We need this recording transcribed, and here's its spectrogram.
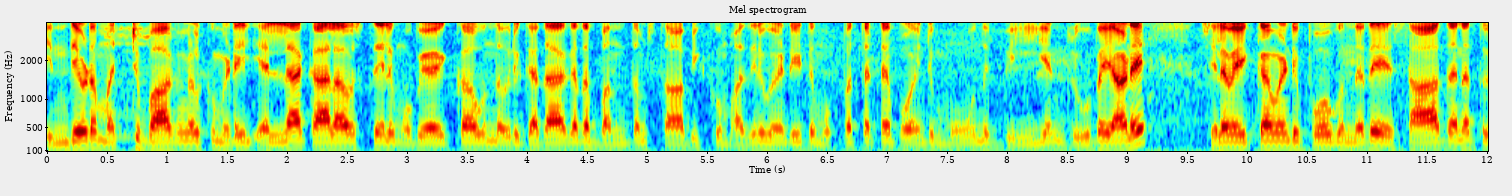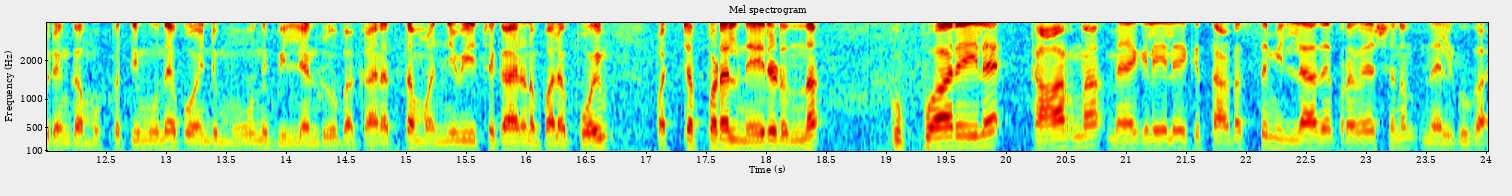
ഇന്ത്യയുടെ മറ്റു ഭാഗങ്ങൾക്കുമിടയിൽ എല്ലാ കാലാവസ്ഥയിലും ഉപയോഗിക്കാവുന്ന ഒരു ഗതാഗത ബന്ധം സ്ഥാപിക്കും. അതിനു വേണ്ടിയിട്ട് മുപ്പത്തെട്ട് പോയിന്റ് മൂന്ന് ബില്യൺ രൂപയാണ് ചിലവഴിക്കാൻ വേണ്ടി പോകുന്നത്. സാധന തുരങ്കം മുപ്പത്തിമൂന്ന് പോയിന്റ് മൂന്ന് ബില്യൺ രൂപ. കനത്ത മഞ്ഞുവീഴ്ച കാരണം പലപ്പോഴും ഒറ്റപ്പെടൽ നേരിടുന്ന കുപ്വാരയിലെ കാർണ മേഖലയിലേക്ക് തടസ്സമില്ലാതെ പ്രവേശനം നൽകുക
